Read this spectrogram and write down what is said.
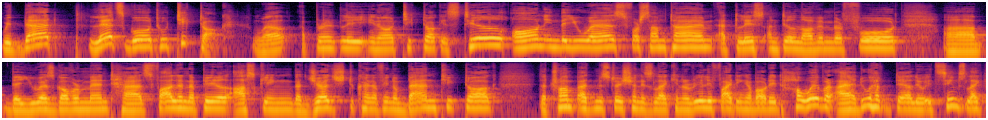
with that, let's go to TikTok. Well, apparently, you know, TikTok is still on in the US for some time, at least until November 4th. Uh, the US government has filed an appeal asking the judge to kind of, you know, ban TikTok. The Trump administration is like, you know, really fighting about it. However, I do have to tell you, it seems like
